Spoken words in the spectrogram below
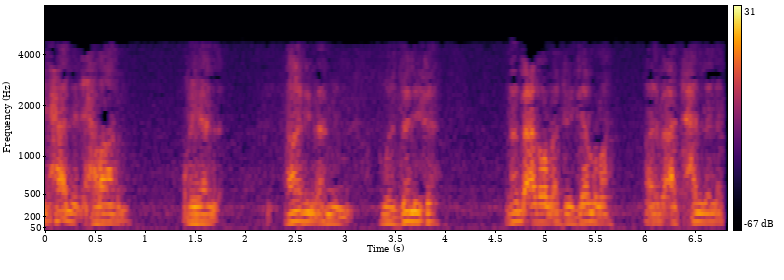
في حال الإحرام وهي غاربة من مزدلفة ما بعد رمت الجمرة ولا بعد تحللت.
